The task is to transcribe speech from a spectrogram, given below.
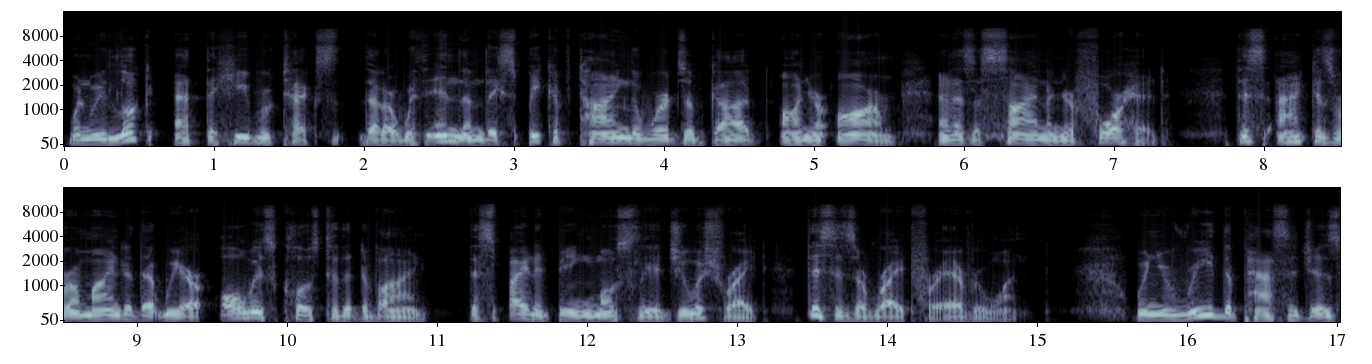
When we look at the Hebrew texts that are within them, they speak of tying the words of God on your arm and as a sign on your forehead. This act is a reminder that we are always close to the divine. Despite it being mostly a Jewish rite, this is a rite for everyone. When you read the passages,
